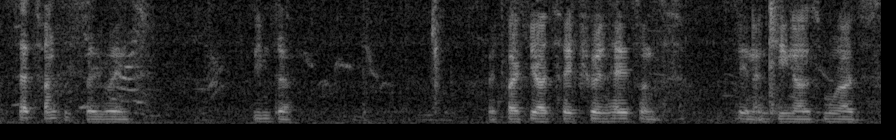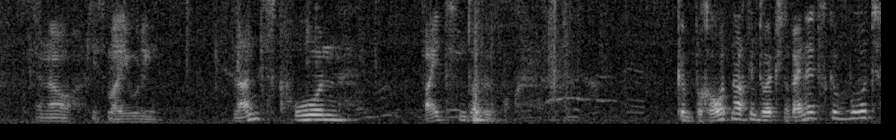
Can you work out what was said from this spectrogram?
Das ist der 20. übrigens. Siebte. Wird bald wieder Zeit für den Held und den Endgegner des Monats. Genau. Diesmal Juli. Landskron Weizen Doppelbock. Gebraut nach dem deutschen Reinheitsgebot.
